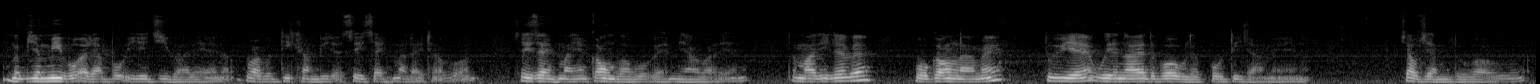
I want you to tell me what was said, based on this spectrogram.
အဲ့နာရကျင်နာတွေပေါ်လာရင်ချက်ချင်းမပြင်ဖြစ်ဖို့မပြင်မိဖို့အဲ့ဒါပိုအရေးကြီးပါတယ်နော်ကိုယ့်အကိုတိခံပြီးတော့စိတ်ဆိုင်မှတ်လိုက်တာပေါ့နော်စိတ်ဆိုင်မှတ်ရင်ကောင်းသွားဖို့ပဲများပါတယ်နော်တမာဒီလည်းပဲပိုကောင်းလာမယ်သူရဲ့ဝေဒနာရဲ့သဘောကိုလည်းပိုသိလာမယ်နော်ကြောက်ကြမလို့ပါဘူးနော်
